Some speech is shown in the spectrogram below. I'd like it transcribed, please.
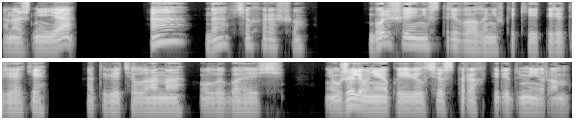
Она же не я. А, да, все хорошо. Больше я не встревала ни в какие передряги, ответила она, улыбаясь. Неужели у нее появился страх перед миром?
